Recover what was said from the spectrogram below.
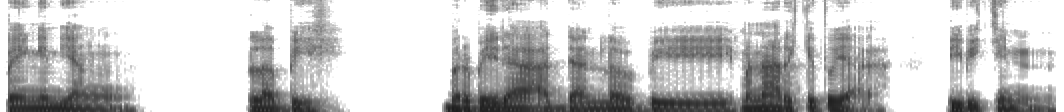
pengen yang lebih berbeda dan lebih menarik itu ya dibikin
